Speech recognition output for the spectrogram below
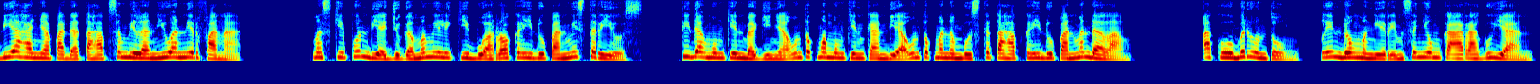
dia hanya pada tahap 9 Yuan Nirvana. Meskipun dia juga memiliki buah roh kehidupan misterius, tidak mungkin baginya untuk memungkinkan dia untuk menembus ke tahap kehidupan mendalam. Aku beruntung, Lindong mengirim senyum ke arah Guyan,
